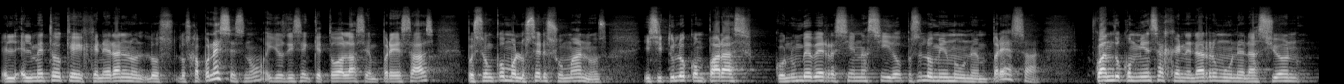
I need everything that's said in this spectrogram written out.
el, el método que generan los, los, japoneses, ¿no? Ellos dicen que todas las empresas, pues son como los seres humanos. Y si tú lo comparas con un bebé recién nacido, pues es lo mismo una empresa. Cuando comienza a generar remuneración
